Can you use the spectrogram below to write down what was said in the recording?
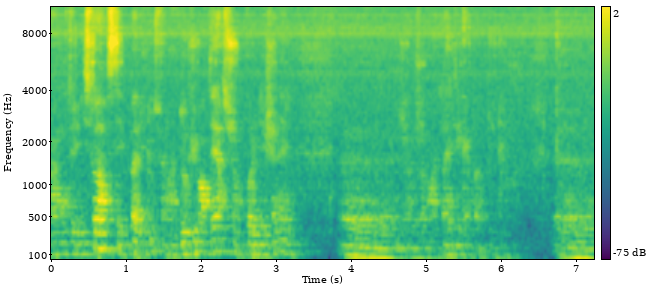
raconter une histoire, c'était pas du tout de faire un documentaire sur Paul Deschanel. Euh, j'en j'en aurais pas été capable du tout. Euh,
